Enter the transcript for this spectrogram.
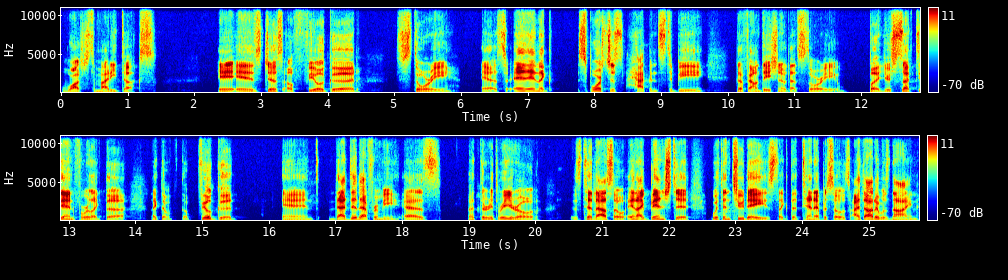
watched Mighty Ducks. It is just a feel good story. Yes. And, and like sports just happens to be the foundation of that story. But you're sucked in for like the like the, the feel good. And that did that for me as a 33 year old. Is Ted Lasso, and I binged it within two days, like the 10 episodes. I thought it was nine.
